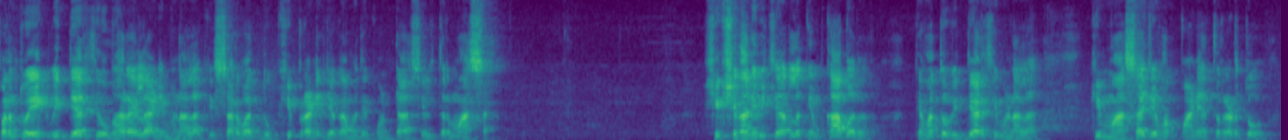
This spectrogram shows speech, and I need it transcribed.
परंतु एक विद्यार्थी उभा राहिला आणि म्हणाला की सर्वात दुःखी प्राणी जगामध्ये कोणता असेल तर मासा. शिक्षकाने विचारलं की का बरं? तेव्हा तो विद्यार्थी म्हणाला की मासा जेव्हा पाण्यात रडतो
